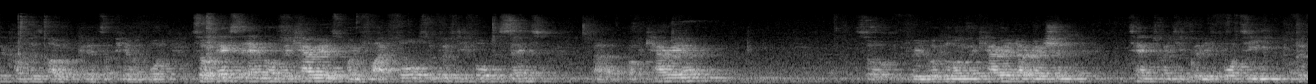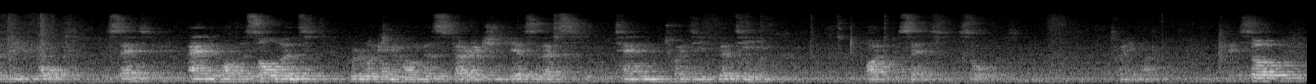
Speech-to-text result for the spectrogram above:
the composite, oh, okay, it's up here on the board. So xm of the carrier is 0.54, so 54% uh, of carrier. So if we look along the carrier direction, 10, 20, 30, 40, 54%. And of the solvent, we're looking along this direction here, so that's 10, 20, 30 odd percent solvent, 29. Okay, so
